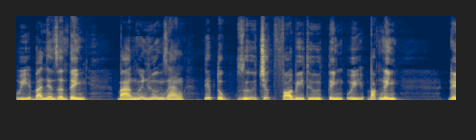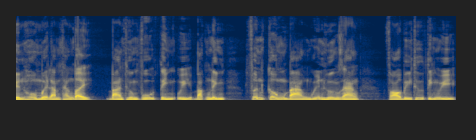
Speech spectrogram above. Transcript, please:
Ủy ban Nhân dân tỉnh, bà Nguyễn Hương Giang tiếp tục giữ chức Phó Bí thư tỉnh ủy Bắc Ninh. Đến hôm 15 tháng 7, Ban Thường vụ tỉnh ủy Bắc Ninh phân công bà Nguyễn Hương Giang, Phó Bí thư tỉnh ủy,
